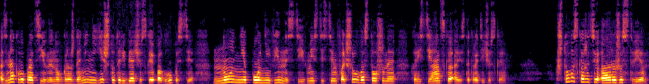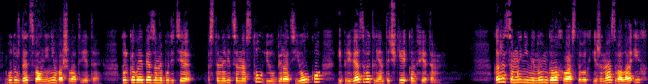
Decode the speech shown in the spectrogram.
одинаково противны, но в гражданине есть что-то ребяческое по глупости, но не по невинности и вместе с тем фальшиво-восторженное христианско-аристократическое. Что вы скажете о рожестве? Буду ждать с волнением вашего ответа. Только вы обязаны будете становиться на стул и убирать елку и привязывать ленточки конфетам. Кажется, мы не минуем Голохвастовых, и жена звала их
